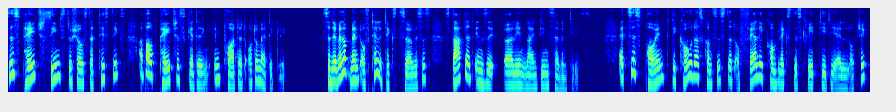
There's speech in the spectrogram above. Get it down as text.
This page seems to show statistics about pages getting imported automatically. The development of teletext services started in the early 1970s. At this point, decoders consisted of fairly complex discrete TTL logic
